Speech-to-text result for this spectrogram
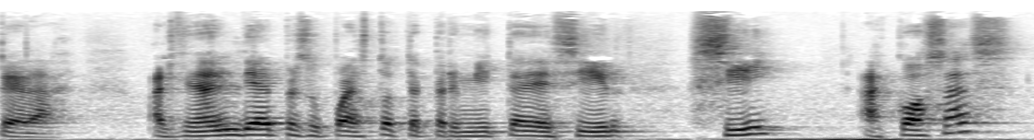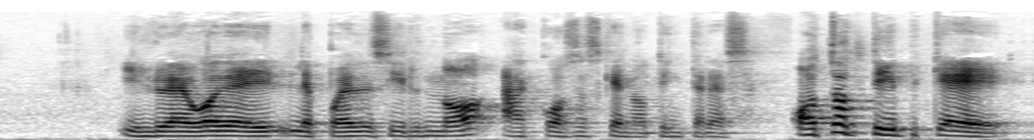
te da. Al final del día el presupuesto te permite decir sí a cosas y luego de, le puedes decir no a cosas que no te interesan. Otro tip que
